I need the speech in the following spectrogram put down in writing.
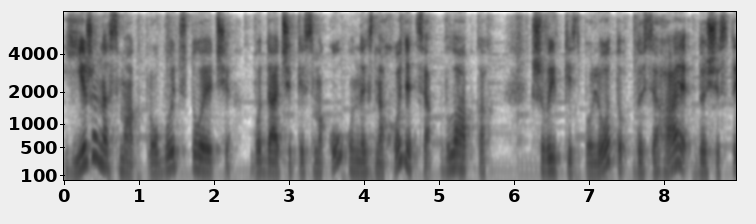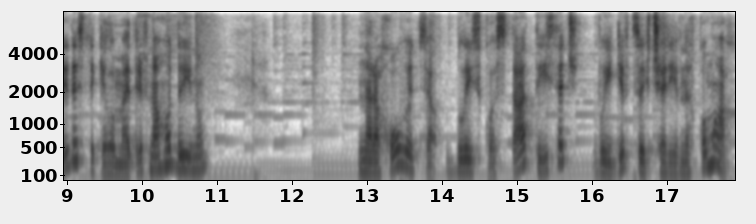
Їжу на смак пробують стоячи, бо датчики смаку у них знаходяться в лапках. Швидкість польоту досягає до 60 км на годину. Нараховується близько 100 тисяч видів цих чарівних комах.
